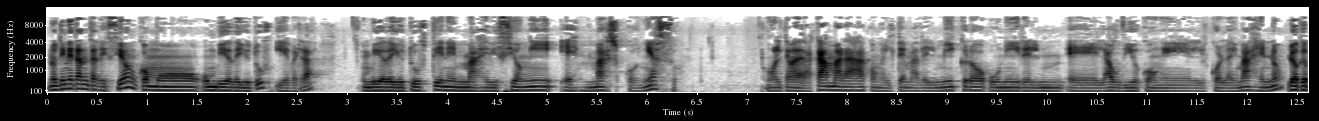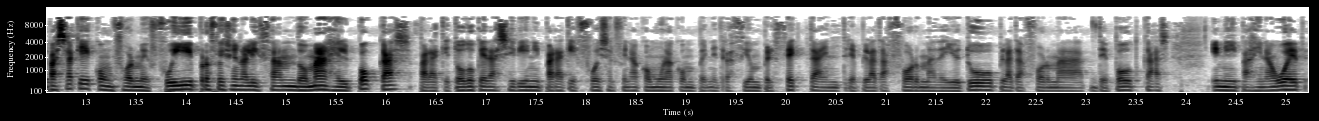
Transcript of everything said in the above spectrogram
No tiene tanta edición como un vídeo de YouTube, y es verdad. Un vídeo de YouTube tiene más edición y es más coñazo con el tema de la cámara, con el tema del micro, unir el, audio con, el, con la imagen, ¿no? Lo que pasa que conforme fui profesionalizando más el podcast, para que todo quedase bien y para que fuese al final como una compenetración perfecta entre plataformas de YouTube, plataformas de podcast y mi página web,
